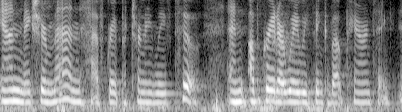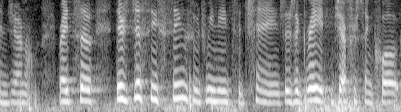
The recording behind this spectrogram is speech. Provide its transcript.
and make sure men have great paternity leave too and upgrade our way we think about parenting in general, right? So there's just these things which we need to change. There's a great Jefferson quote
